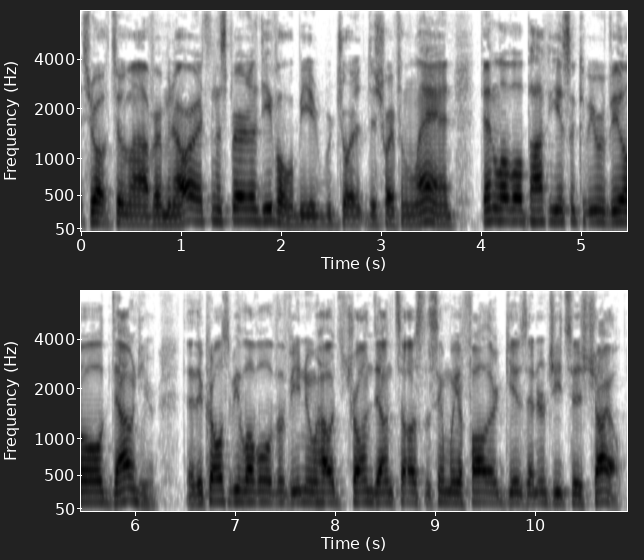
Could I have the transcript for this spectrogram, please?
It's in the spirit of evil will be destroyed from the land. Then the level of Pacha could be revealed down here. That there could also be level of Avinu, how it's drawn down to us the same way a father gives energy to his child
